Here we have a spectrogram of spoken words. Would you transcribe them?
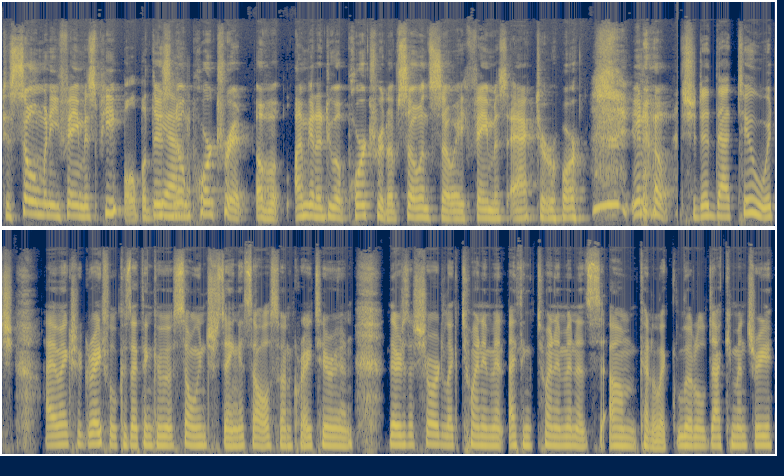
to so many famous people, but there's yeah. no portrait of, i I'm going to do a portrait of so and so, a famous actor, or, you know. She did that too, which I'm actually grateful because I think it was so interesting. It's also on Criterion. There's a short, like 20 minute, I think 20 minutes, um, kind of like little documentary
